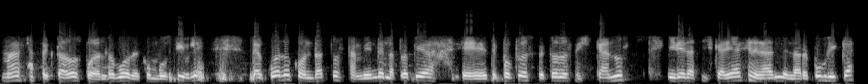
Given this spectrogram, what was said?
más afectados por el robo de combustible, de acuerdo con datos también de la propia eh, de propios petróleos mexicanos y de la Fiscalía General de la República,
